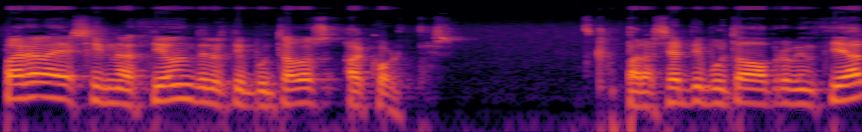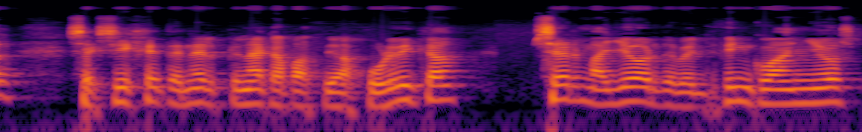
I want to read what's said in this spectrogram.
para la designación de los diputados a Cortes. Para ser diputado provincial se exige tener plena capacidad jurídica, ser mayor de 25 años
